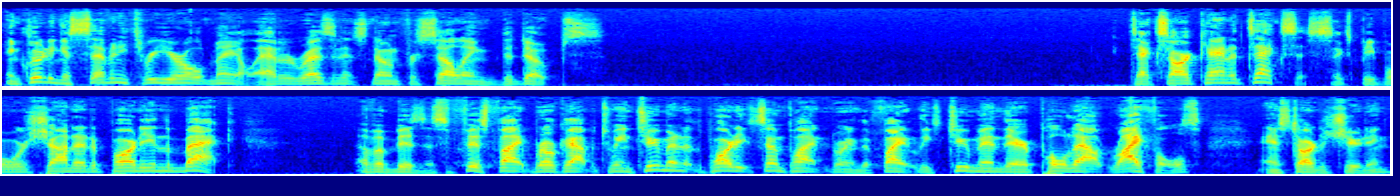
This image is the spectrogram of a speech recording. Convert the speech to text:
including a 73 year old male at a residence known for selling the dopes. Texarkana, Texas, six people were shot at a party in the back of a business. A fist fight broke out between two men at the party. At some point during the fight, at least two men there pulled out rifles and started shooting.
